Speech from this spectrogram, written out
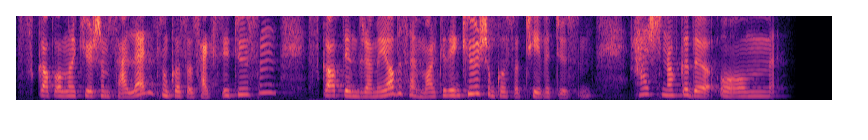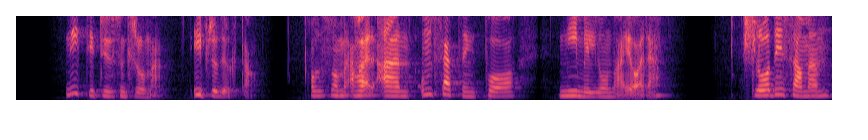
Skap online-kurs som selger, som koster 60 000. Skap din drømmejobb, som er som koster 20 000. Her snakker du om 90 000 kroner i produkter, og som har en omsetning på 9 millioner i året. Slå de sammen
